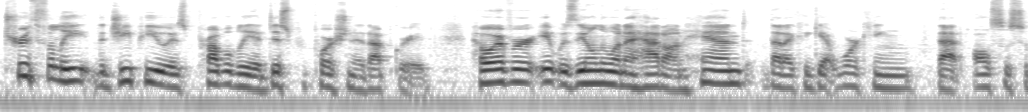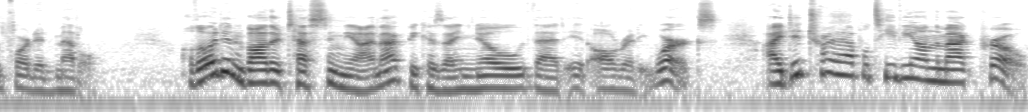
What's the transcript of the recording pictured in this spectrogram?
Truthfully, the GPU is probably a disproportionate upgrade. However, it was the only one I had on hand that I could get working that also supported metal. Although I didn't bother testing the iMac because I know that it already works, I did try Apple TV on the Mac Pro.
